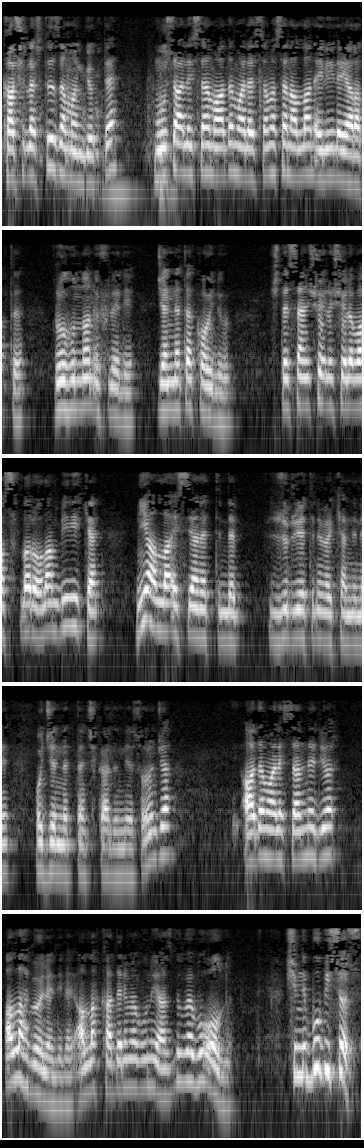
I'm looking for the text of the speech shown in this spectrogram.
karşılaştığı zaman gökte Musa Aleyhisselam Adem Aleyhisselam'a sen Allah'ın eliyle yarattı, ruhundan üfledi, cennete koydu. İşte sen şöyle şöyle vasıfları olan biriyken niye Allah isyan ettiğinde zürriyetini ve kendini o cennetten çıkardın diye sorunca Adem Aleyhisselam ne diyor? Allah böyle dile. Allah kaderime bunu yazdı ve bu oldu. Şimdi bu bir söz.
